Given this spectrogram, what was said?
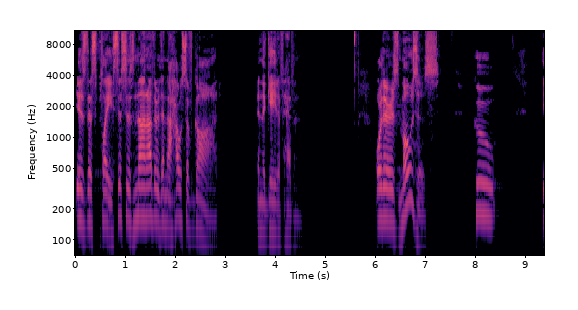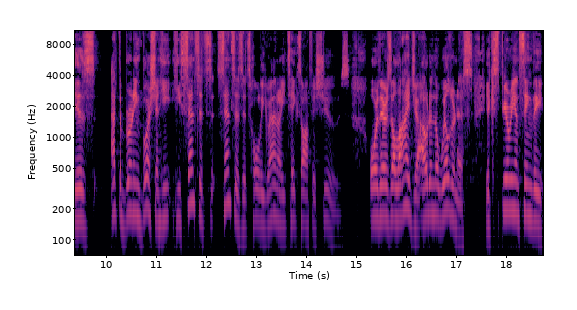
is this place? This is none other than the house of God and the gate of heaven. Or there's Moses, who is at the burning bush and he, he senses, senses it's holy ground and he takes off his shoes. Or there's Elijah out in the wilderness experiencing the,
